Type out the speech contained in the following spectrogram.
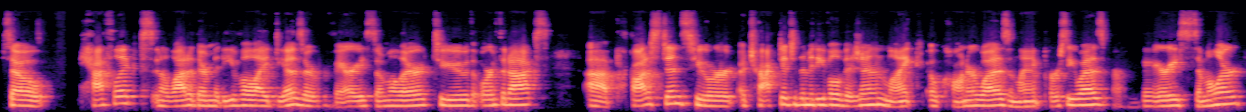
So Catholics and a lot of their medieval ideas are very similar to the Orthodox uh, Protestants who are attracted to the medieval vision, like O'Connor was and like Percy was, are very similar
